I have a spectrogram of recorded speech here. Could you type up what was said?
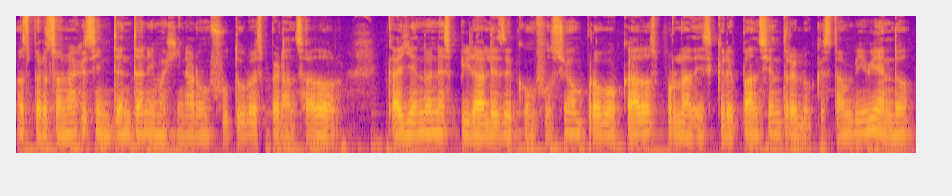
los personajes intentan imaginar un futuro esperanzador, cayendo en espirales de confusión provocados por la discrepancia entre lo que están viviendo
